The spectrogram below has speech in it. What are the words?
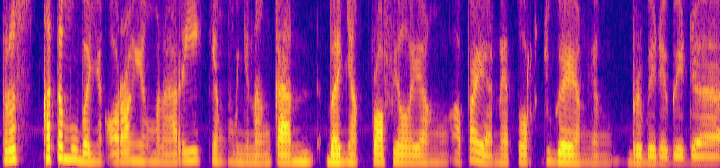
Terus ketemu banyak orang yang menarik yang menyenangkan banyak profil yang apa ya network juga yang yang berbeda-beda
